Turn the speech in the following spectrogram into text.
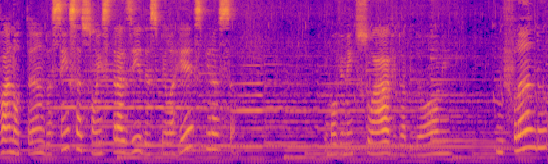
Vá notando as sensações trazidas pela respiração. O movimento suave do abdômen, inflando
